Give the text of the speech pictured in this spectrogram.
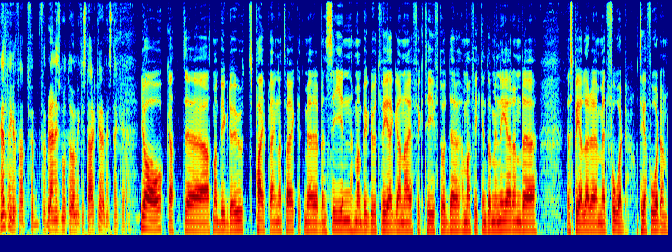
Helt enkelt för att för, förbränningsmotorn var mycket starkare misstänker jag? Ja, och att, eh, att man byggde ut pipeline-nätverket med bensin, man byggde ut vägarna effektivt och där man fick en dominerande spelare med Ford och T-Forden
